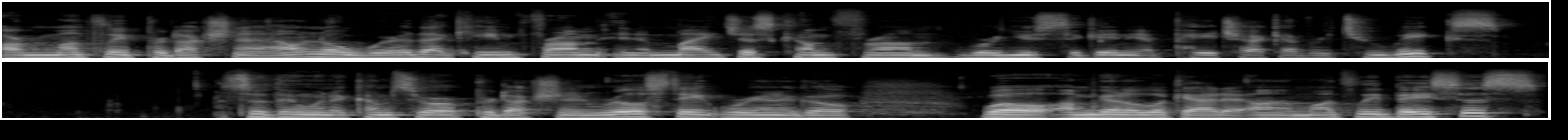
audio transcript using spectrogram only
our monthly production. I don't know where that came from, and it might just come from we're used to getting a paycheck every two weeks. So then when it comes to our production in real estate, we're going to go, well, I'm going to look at it on a monthly basis.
